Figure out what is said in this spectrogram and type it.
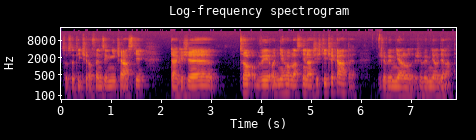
co se týče ofenzivní části. Takže co vy od něho vlastně na hřišti čekáte, že by měl, že by měl dělat?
